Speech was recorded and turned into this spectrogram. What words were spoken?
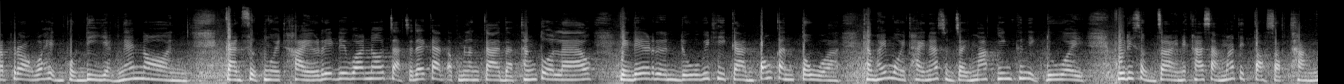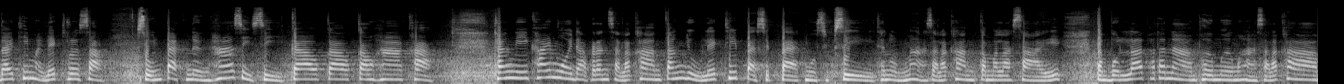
รับรองว่าเห็นผลดีอย่างแน่นอน การฝึกมวยไทยเรียกได้ว่านอกจากจะได้การออกกำลังกายแบบทั้งตัวแล้วยังได้เรียนรู้วิธีการป้องกันตัวทำให้มวยไทยน่าสนใจมากยิ่งขึ้นอีกด้วย ผู้ที่สนใจนะคะสามารถติดต่อสอบถามได้ที่หมายเลขโทรศัพท์ 0815449995 ค่ะ ทั้งนี้ค่ายมวยดาบรันสารคามตั้งอยู่เลขที่ 88 หมู่ 14 ถนนมหาสารคามกำมะลาไสยตำบลลาดพัฒนาอำเภอเมืองมหาสารคาม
